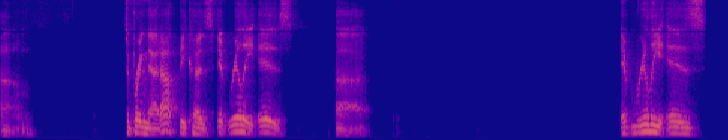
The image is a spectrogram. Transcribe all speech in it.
um, to bring that up because it really is uh, it really is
